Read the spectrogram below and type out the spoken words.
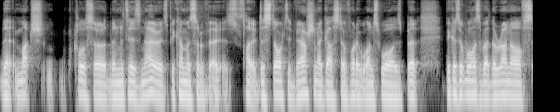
That much closer than it is now. It's become a sort of a slightly distorted version, Augusta, of what it once was. But because it was about the runoffs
